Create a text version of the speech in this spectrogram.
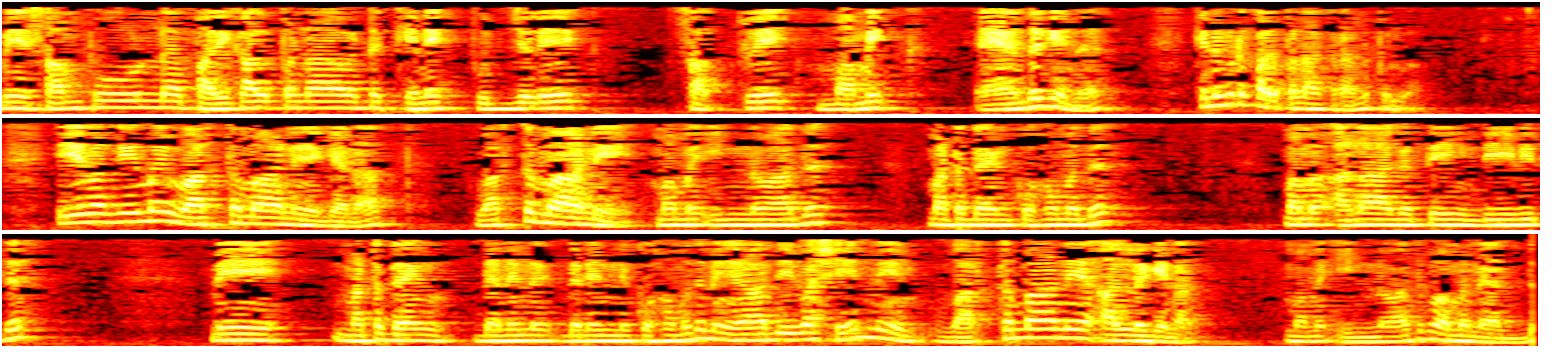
මේ සම්පූර්ණ පරිකල්පනාවට කෙනෙක් පුජ්‍යලයක් සත්වයක් මමෙක් ඈඳගෙන කෙනෙකුට කල්පනා කරන්න පුළුවන්. ඒ වගේමයි වර්තමානයේ ගැනත්. වර්තමානයේ මම ඉන්නවද? මට දැන් කොහොමද? මම අනාගතේ ඉඳීවිද? මේ මට දැන් දැනෙන දැනෙන්නේ කොහොමද? මේ ආදී වශයෙන් මේ වර්තමානයේ අල්ලගෙන මම ඉන්නවද මම නැද්ද?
